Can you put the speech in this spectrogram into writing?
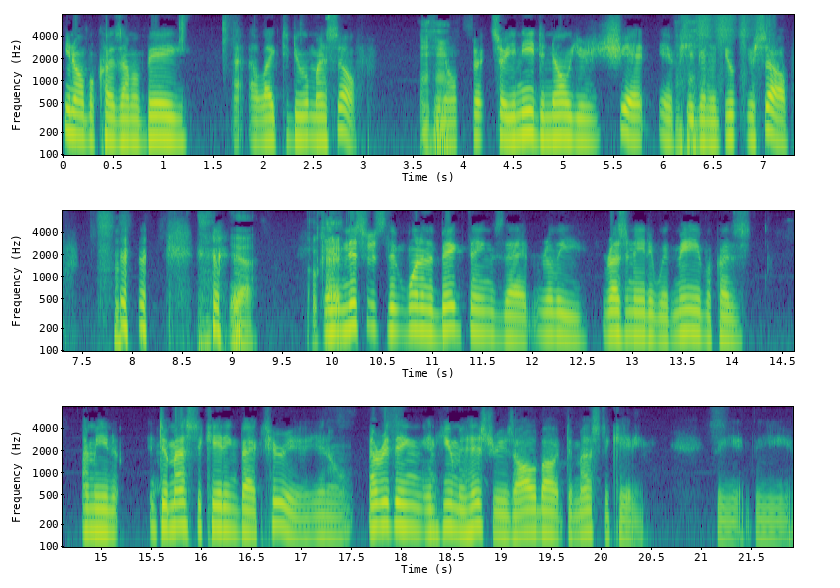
you know because I'm a big I, I like to do it myself, Mhm. you know, so so you need to know your shit if you're gonna do it yourself. yeah Okay. And this was the, one of the big things that really resonated with me because, I mean, domesticating bacteria. You know, everything in human history is all about domesticating. The the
